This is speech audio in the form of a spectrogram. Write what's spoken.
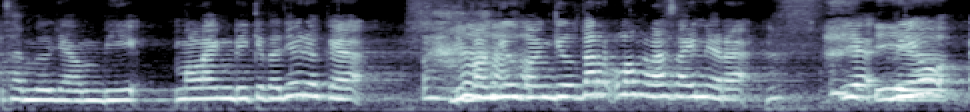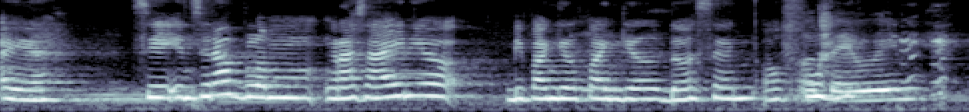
sambil nyambi. Meleng dikit aja udah kayak dipanggil panggil ntar lo ngerasain ya Ra. Ya Iya. Rio eh ya. Si Insira belum ngerasain yuk dipanggil panggil dosen offline OTW nih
